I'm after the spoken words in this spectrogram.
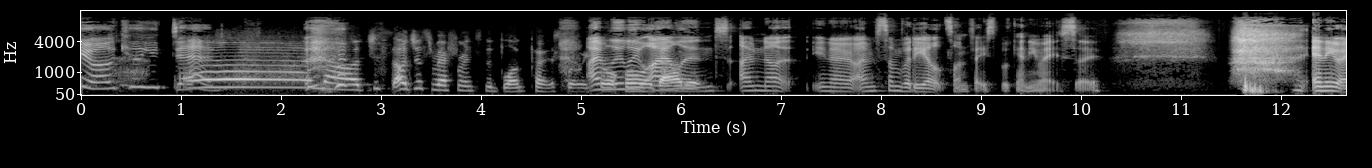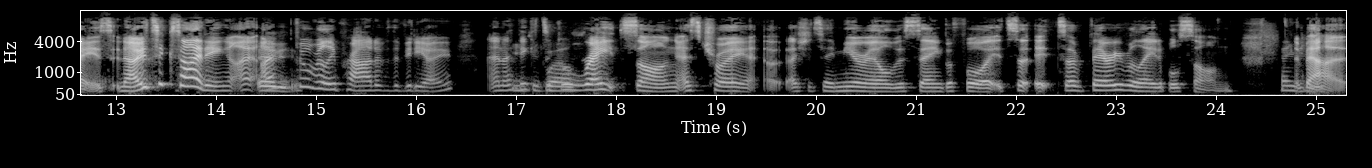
you. I'll kill you dead. Uh, no, I'll just I'll just reference the blog post where we I'm Lulu about it. Island. I'm not, you know, I'm somebody else on Facebook anyway. So, anyways, no, it's exciting. I, I feel really proud of the video, and I You think it's a great song. As Troy, uh, I should say, Muriel was saying before, it's a it's a very relatable song Thank about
